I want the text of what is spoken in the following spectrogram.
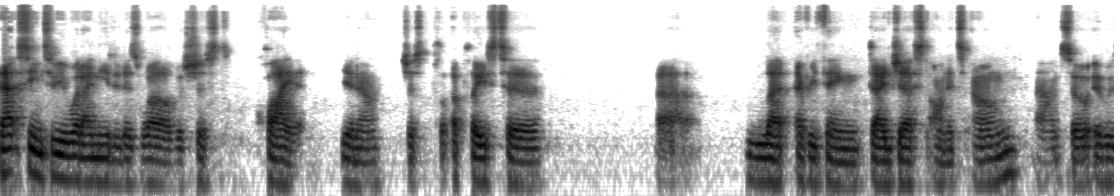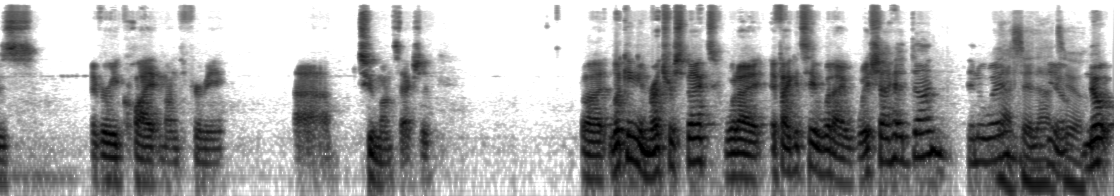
that seemed to be what I needed as well was just quiet, you know, just a place to uh, let everything digest on its own. Um, so it was a very quiet month for me, uh, two months actually. But looking in retrospect, what I, if I could say what I wish I had done in a way, yeah, say that you know, too. no,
